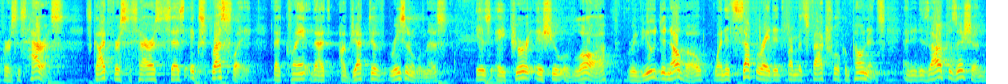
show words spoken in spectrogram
versus Harris. Scott versus Harris says expressly that, claim, that objective reasonableness is a pure issue of law reviewed de novo when it's separated from its factual components. And it is our position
